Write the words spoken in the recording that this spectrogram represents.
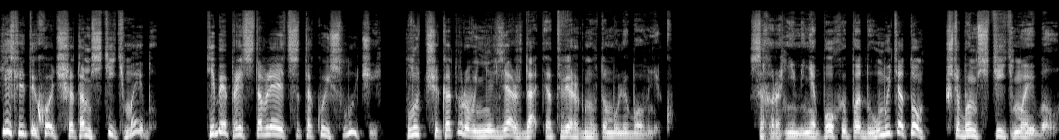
Если ты хочешь отомстить Мейбл, тебе представляется такой случай, лучше которого нельзя ждать отвергнутому любовнику. Сохрани меня, Бог, и подумать о том, чтобы мстить Мейбл.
